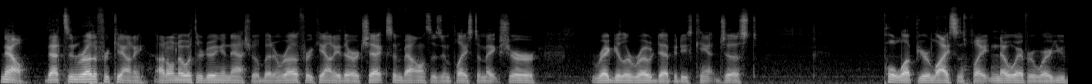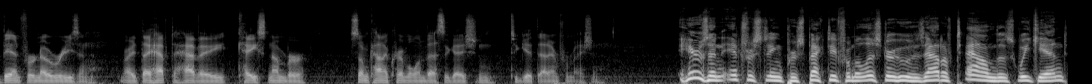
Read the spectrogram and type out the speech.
Now that's in Rutherford County. I don't know what they're doing in Nashville, but in Rutherford County there are checks and balances in place to make sure regular road deputies can't just pull up your license plate and know everywhere you've been for no reason, right? They have to have a case number, some kind of criminal investigation to get that information. Here's an interesting perspective from a listener who is out of town this weekend.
